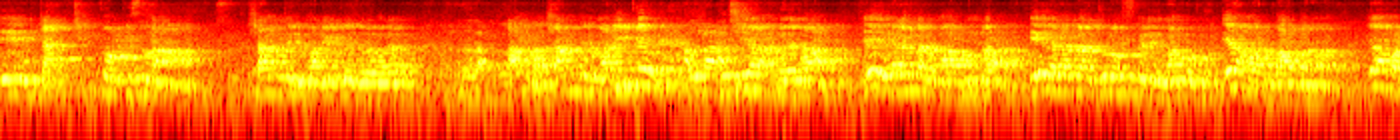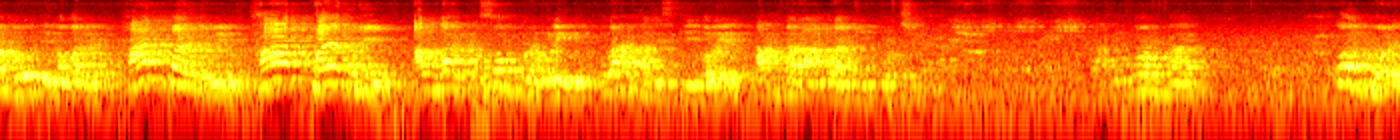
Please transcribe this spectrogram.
এই চাকচিক্য কিছু না। শান্তির মালিককে ধরে বলেন? আল্লাহ। শান্তির মালিককে আল্লাহ। হুঁশিয়ার হয়ে যান এই এলাকার মা বোনরা এই এলাকার যুবক শ্রেণির মানুষ এ আমার বাবারা এ আমার বাবারে হাত পায়ে ধরি হাত পায়ে ধরি আল্লাহর কসম করে বলি বলে আপনারা আমরা কি করছি? আপনি কম করে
